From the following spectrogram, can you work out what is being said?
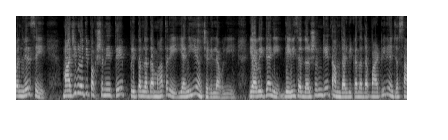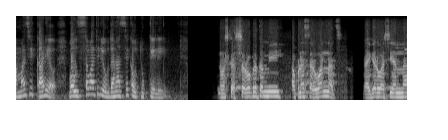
पनवेलचे माजी विरोधी पक्षनेते प्रीतमदादा म्हात्रे यांनीही हजेरी लावली. यावेळी त्यांनी देवीचं दर्शन घेत आमदार विक्रांतदादा पाटील यांच्या सामाजिक कार्य व उत्सवातील योगदानाचे कौतुक केले. नमस्कार. सर्वप्रथम मी आपणा सर्वांनाच रायगडवासियांना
